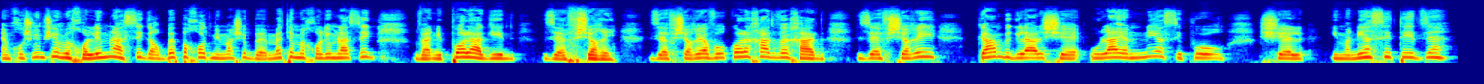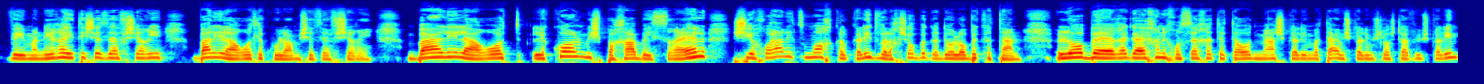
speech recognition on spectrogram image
הם חושבים שהם יכולים להשיג הרבה פחות ממה שבאמת הם יכולים להשיג, ואני פה להגיד, זה אפשרי. זה אפשרי עבור כל אחד ואחד. זה אפשרי גם בגלל שאולי אני הסיפור של אם אני עשיתי את זה, ואם אני ראיתי שזה אפשרי, בא לי להראות לכולם שזה אפשרי. בא לי להראות לכל משפחה בישראל שהיא יכולה לצמוח כלכלית ולחשוב בגדול, לא בקטן. לא ברגע איך אני חוסכת את העוד 100 שקלים, 200 שקלים, 3,000 שקלים,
